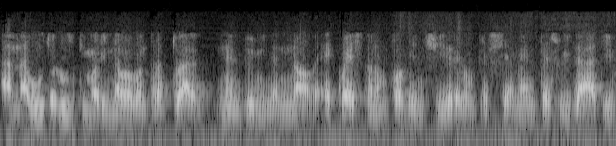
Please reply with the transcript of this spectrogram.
hanno avuto l'ultimo rinnovo contrattuale nel 2009 e questo non può che incidere complessivamente sui dati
